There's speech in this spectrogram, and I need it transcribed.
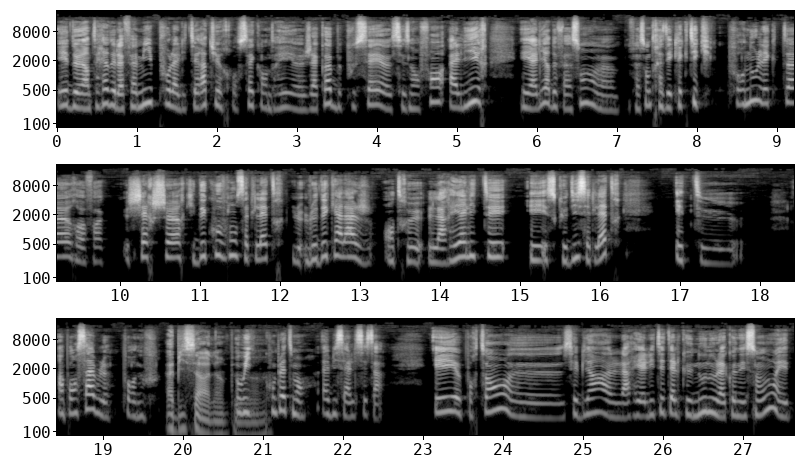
et de l'intérêt de la famille pour la littérature. On sait qu'André Jacob poussait ses enfants à lire et à lire de façon, façon très éclectique. Pour nous lecteurs, enfin chercheurs qui découvrons cette lettre, le, décalage entre la réalité et ce que dit cette lettre est euh, impensable pour nous. Abyssal un peu. Oui, hein. complètement. Abyssal, c'est ça. Et pourtant, c'est bien la réalité telle que nous, nous la connaissons et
